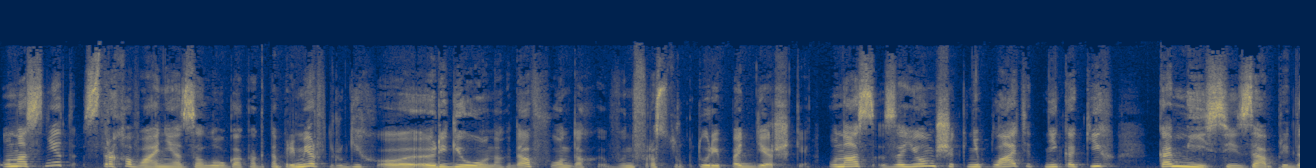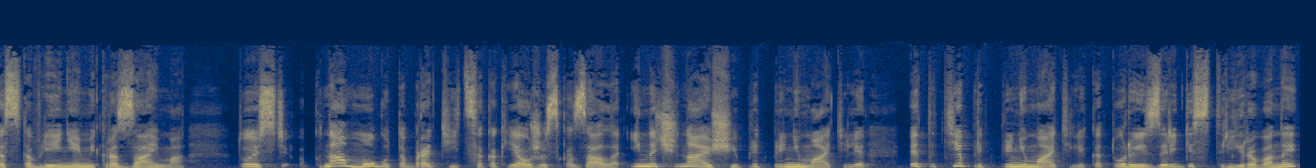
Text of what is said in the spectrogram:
У нас нет страхования залога, как, например, в других э, регионах, да, в фондах в инфраструктуре поддержки. У нас заемщик не платит никаких комиссий за предоставление микрозайма. То есть к нам могут обратиться, как я уже сказала, и начинающие предприниматели. Это те предприниматели, которые зарегистрированы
